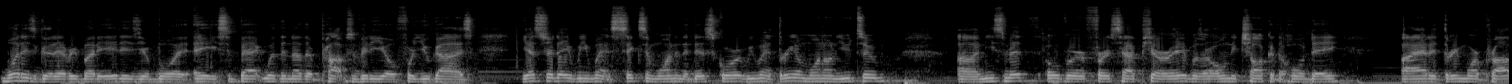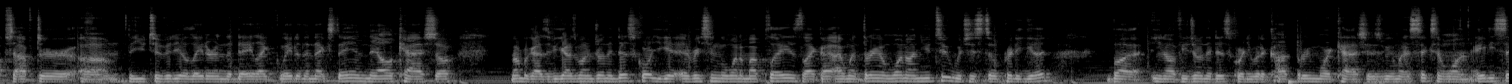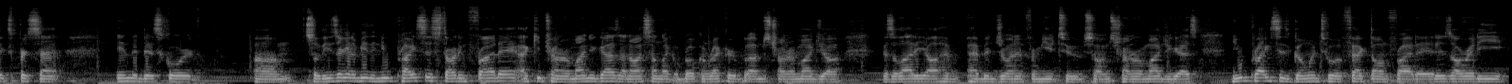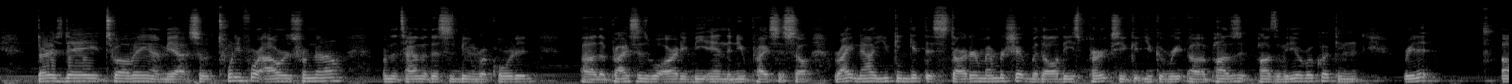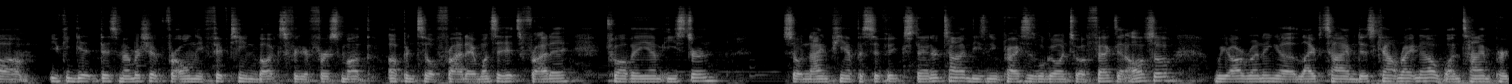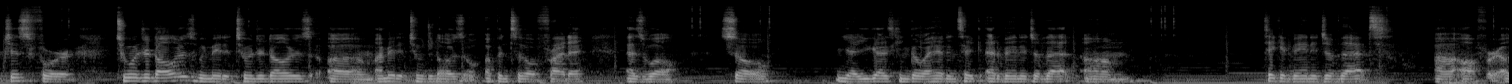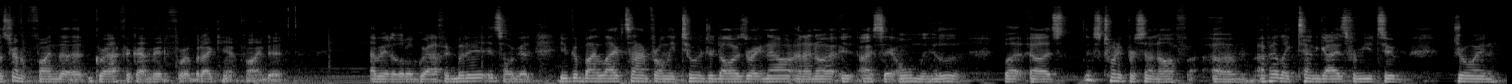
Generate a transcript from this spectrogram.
What is good, everybody? It is your boy Ace back with another props video for you guys. Yesterday we went six and one in the Discord. We went three and one on YouTube. Uh, Nesmith over first half PRA was our only chalk of the whole day. I added three more props after um, the YouTube video later in the day, like later the next day, and they all cashed. So remember, guys, if you guys want to join the Discord, you get every single one of my plays. Like I, I went three and one on YouTube, which is still pretty good. But you know, if you join the Discord, you would have caught three more cashes. We went six and one, 86% in the Discord. Um, so these are going to be the new prices starting Friday. I keep trying to remind you guys. I know I sound like a broken record, but I'm just trying to remind y'all because a lot of y'all have, have been joining from YouTube. So I'm just trying to remind you guys. New prices go into effect on Friday. It is already Thursday, 12 a.m. Yeah, so 24 hours from now, from the time that this is being recorded, uh, the prices will already be in the new prices. So right now you can get this starter membership with all these perks. You could you could re- uh, pause pause the video real quick and read it. Um, you can get this membership for only 15 bucks for your first month up until Friday. Once it hits Friday, 12 a.m. Eastern, so 9 p.m. Pacific Standard Time, these new prices will go into effect. And also, we are running a lifetime discount right now, one-time purchase for $200 we made it $200 um, i made it $200 up until friday as well so yeah you guys can go ahead and take advantage of that um, take advantage of that uh, offer i was trying to find the graphic i made for it but i can't find it I made a little graphic, but it, it's all good. You could buy lifetime for only two hundred dollars right now, and I know I, I say only, ugh, but uh, it's it's twenty percent off. Um, I've had like ten guys from YouTube join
